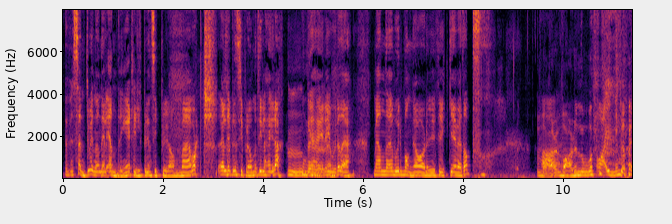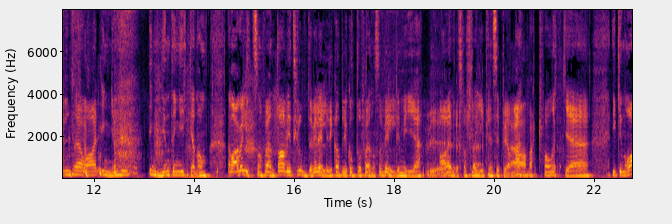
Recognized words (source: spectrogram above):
vi sendte jo inn en del endringer til prinsipprogrammet vårt. Eller til prinsipprogrammet til Høyre. Unge det Høyre gjorde det. Men eh, hvor mange var det vi fikk vedtatt? Var, var det noen? Det var ingen. Det var ingen. Ingenting gikk gjennom. Det var vel litt som forventa. Vi trodde vel heller ikke at vi kom til å få gjennom så veldig mye av endringsforslag i prinsipprogrammet. Ja. I hvert fall ikke, ikke nå.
